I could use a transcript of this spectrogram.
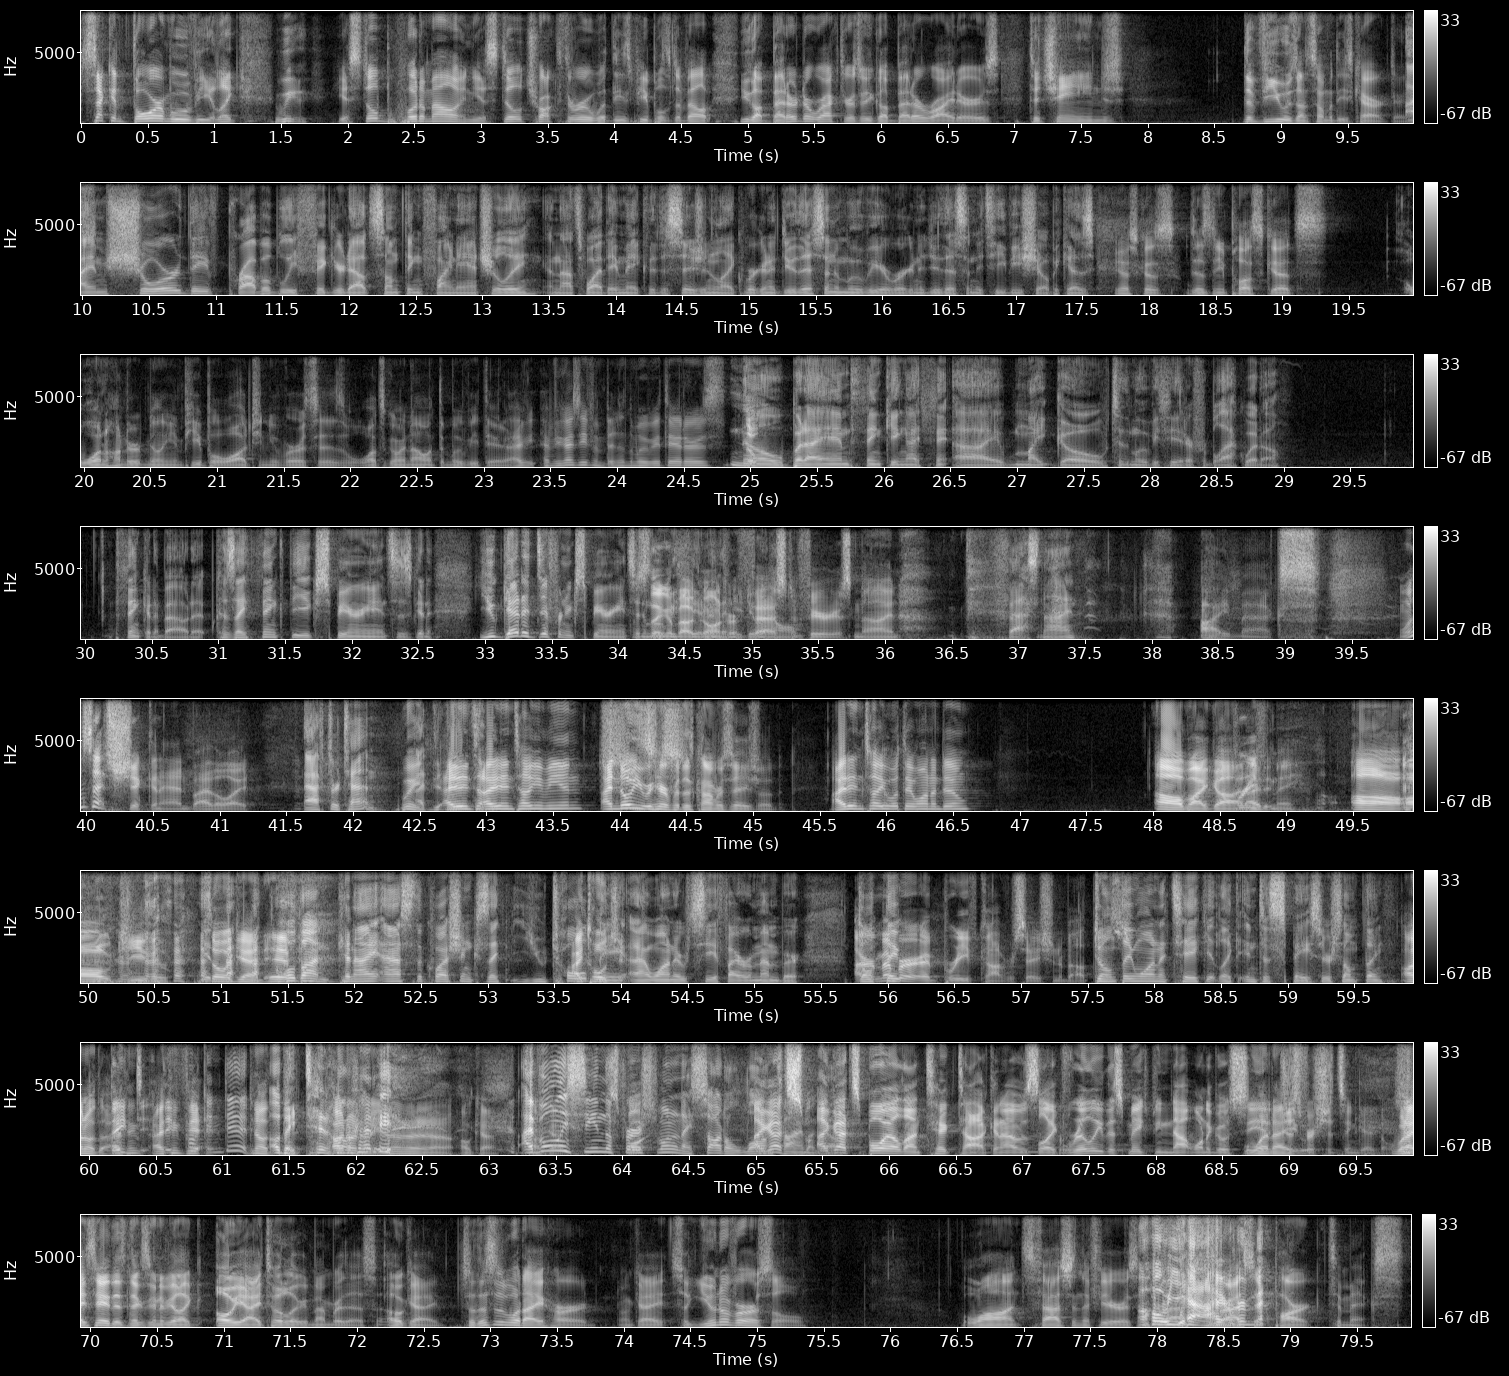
second Thor movie, like we you still put them out and you still truck through what these people's develop. You got better directors or you got better writers to change the views on some of these characters. I'm sure they've probably figured out something financially, and that's why they make the decision like we're going to do this in a movie or we're going to do this in a TV show because Yes, because Disney Plus gets 100 million people watching you versus what's going on with the movie theater. Have you, have you guys even been to the movie theaters? no, but I am thinking I think I might go to the movie theater for Black Widow. I'm thinking about it because I think the experience is gonna. You get a different experience in Just a thinking movie about going for you Fast and Furious Nine. Fast Nine IMAX. When's that shit gonna end? By the way, after ten. Wait, I, didn't. I didn't tell you, Mian. I know you were here for this conversation. I didn't tell you what they want to do. Oh my god! I brief di- me. Oh, oh Jesus! So again, if, Hold on, can I ask the question because you told, I told me, you. and I want to see if I remember. I remember They, a brief conversation about don't they want to take it like into space or something? Oh no, They I think di- I they think fucking did. No, Oh, they did oh, no, no, already? No, no, no, no, no. Okay. I've Okay. only seen the first one, and I saw it a long I got time ago. I got spoiled on TikTok, and I was like, really, this makes me not want to go see When it I- just for shits and giggles. when I say this, Nick's gonna be like, "Oh yeah, I totally remember this." Okay, so this is what I heard. Okay, so Universal wants Fast and the Furious. And Oh, Jura- yeah, I Jurassic remember. Park to mix.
